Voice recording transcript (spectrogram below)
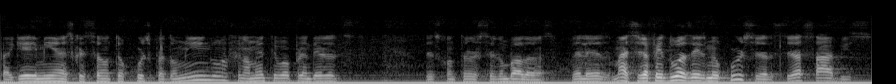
Peguei minha inscrição no teu curso para domingo, finalmente eu vou aprender a descontorcer um balanço. Beleza. Mas você já fez duas vezes meu curso? Você já sabe isso.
